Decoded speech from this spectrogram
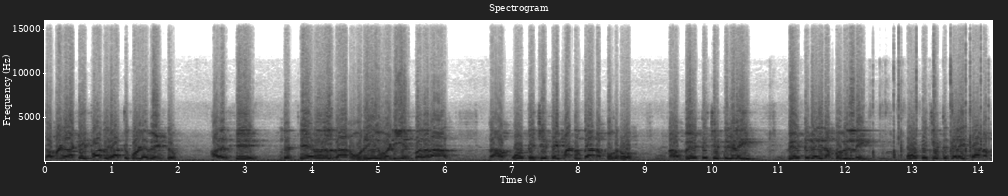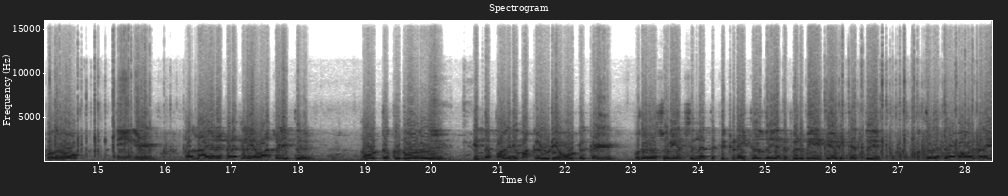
தமிழ்நாட்டை பாதுகாத்துக் கொள்ள வேண்டும். அதற்கு இந்த தேர்தல் தான் ஒரே வழி என்பதனால் நாம் ஓட்டுச்சீட்டை மட்டும்தான் நம்புகிறோம். நாம் வேட்டு சீட்டுகளை வேட்டுகளை நம்பவில்லை. ஓட்டுச் சீட்டுகளை தான் நம்புகிறோம். நீங்கள் பல்லாயிரக்கணக்கிலே வாக்களித்து நூற்றுக்கு நூறு இந்த பகுதி மக்களுடைய ஓட்டுக்கள் உதயசூரியன் சின்னத்துக்கு கிடைத்தது என்ற பெருமையை தேடி தந்து முத்துரத்னம் அவர்களை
